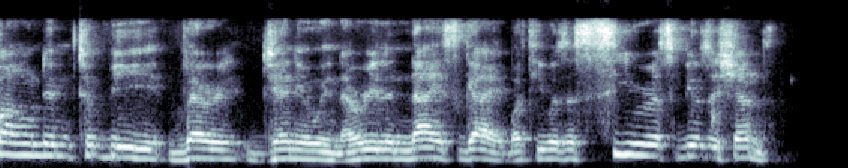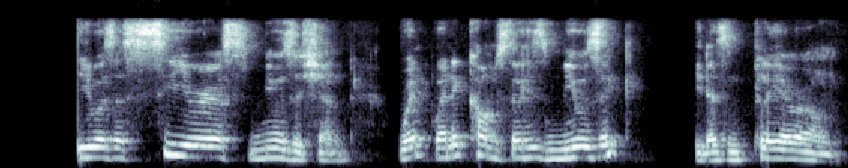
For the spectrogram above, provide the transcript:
found him to be very genuine, a really nice guy, but he was a serious musician. He was a serious musician. When when it comes to his music, he doesn't play around.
